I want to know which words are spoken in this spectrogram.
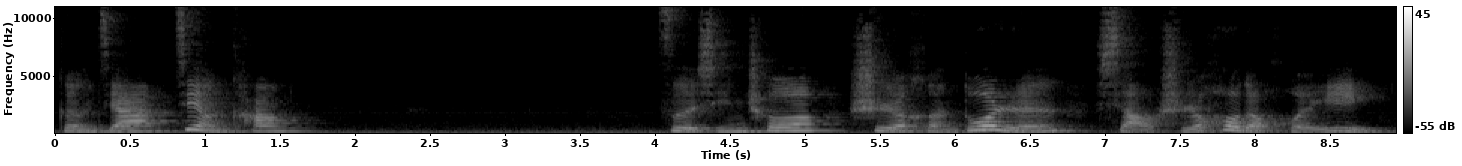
更加健康。自行车是很多人小时候的回忆，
